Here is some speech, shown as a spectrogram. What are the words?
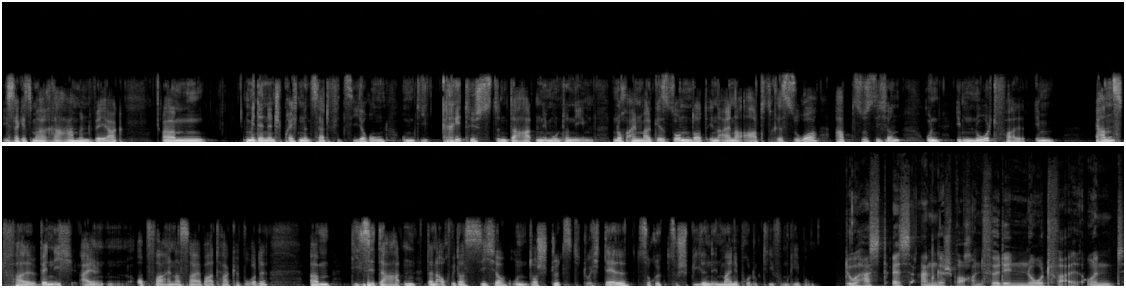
ich sage jetzt mal Rahmenwerk ähm, mit den entsprechenden Zertifizierungen, um die kritischsten Daten im Unternehmen noch einmal gesondert in einer Art Tresor abzusichern und im Notfall, im Ernstfall, wenn ich ein Opfer einer Cyberattacke wurde, ähm, diese Daten dann auch wieder sicher unterstützt durch Dell zurückzuspielen in meine Produktivumgebung. Du hast es angesprochen für den Notfall. Und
